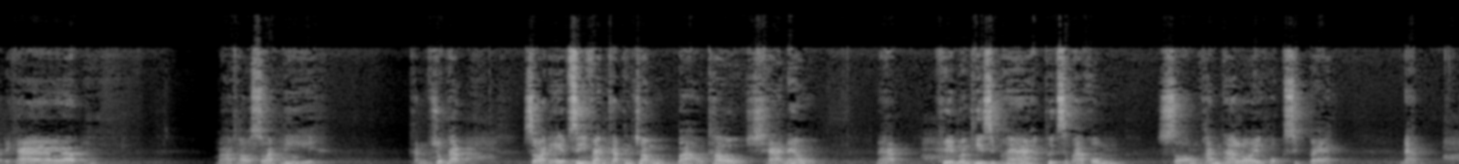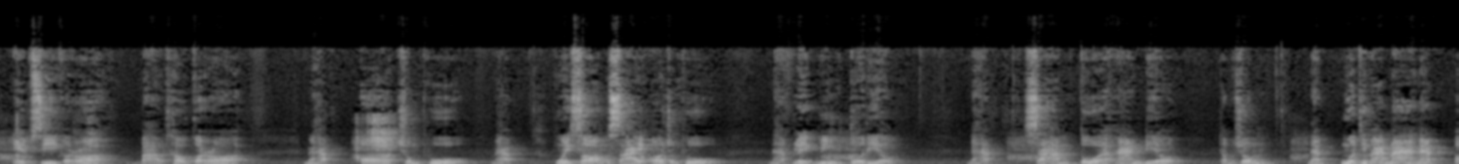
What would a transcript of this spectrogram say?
วัสดีครับบ่าวเท่าสวัสดีท่านผู้ชมครับ สวัสดีเอฟซีแฟนคลับทั้งช่องบ่าวเท่าชาแนลนะครับ คืนวันที่ 15 พฤษภาคม 2568 นะครับเอฟซีก็รอบ่าวเท่าก็รอนะครับอชมพู่นะครับหวยซองสายอชมพู่นะครับเลขวิ่งตัวเดียวนะครับสามตัวหางเดียวท่านผู้ชม นะครับงวดที่ผ่านมานะครับอ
